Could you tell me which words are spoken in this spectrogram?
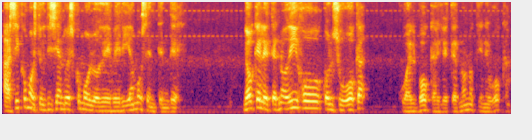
Así como estoy diciendo es como lo deberíamos entender. No que el Eterno dijo con su boca, ¿cuál boca? El Eterno no tiene boca,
